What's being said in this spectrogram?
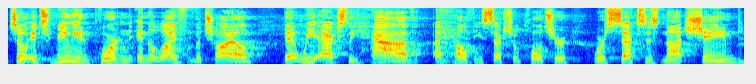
So it's really important in the life of a child that we actually have a healthy sexual culture where sex is not shamed.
